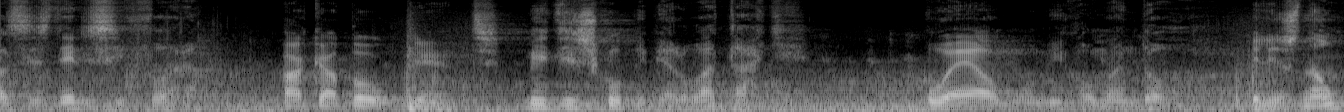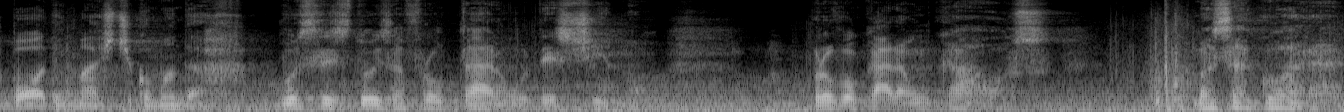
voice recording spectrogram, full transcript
As vozes deles se foram. Acabou, Kent. Me desculpe pelo ataque. O Elmo me comandou. Eles não podem mais te comandar. Vocês dois afrontaram o destino. Provocaram um caos. Mas agora,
